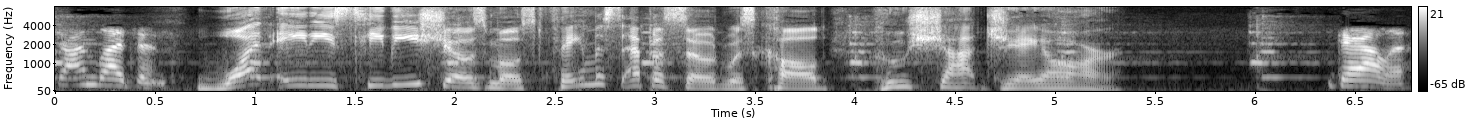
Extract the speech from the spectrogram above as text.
John Legend. What 80s TV show's most famous episode was called Who Shot JR? Dallas.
